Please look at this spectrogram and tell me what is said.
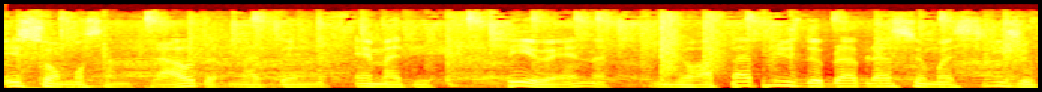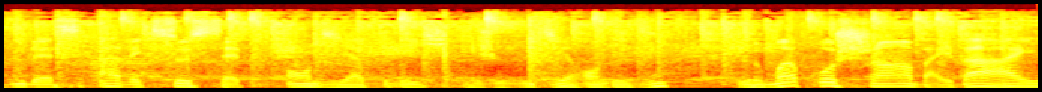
et sur mon SoundCloud, Madben M-A-D-P-E-N. Il n'y aura pas plus de blabla ce mois-ci, je vous laisse avec ce set endiablé et je vous dis rendez-vous le mois prochain. Bye bye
